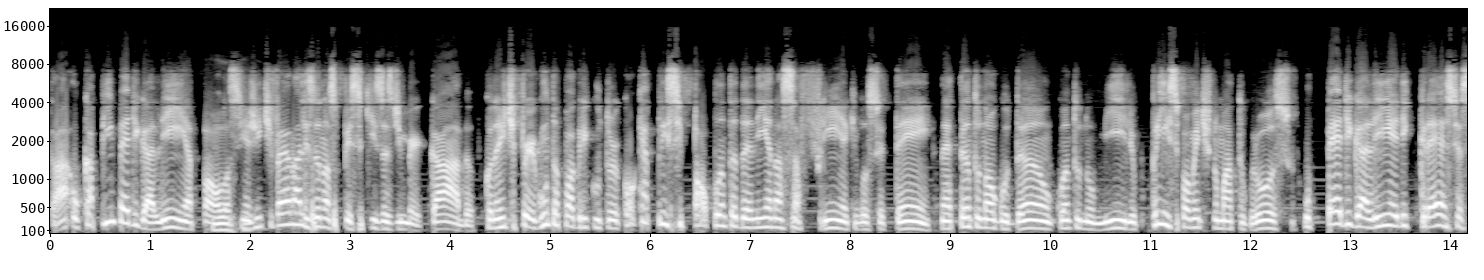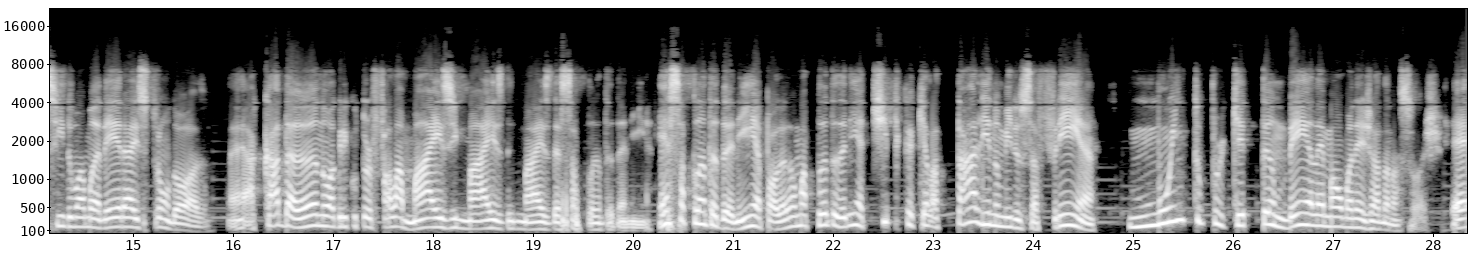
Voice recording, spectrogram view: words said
Tá? O capim pé de galinha, Paulo, uhum. assim, a gente vai analisando as pesquisas de mercado, quando a gente pergunta para o agricultor qual é a principal planta daninha na safrinha que você tem, né, tanto no algodão quanto no milho, principalmente no Mato Grosso, o pé de galinha ele cresce assim de uma maneira estrondosa. Né? A cada ano o agricultor fala mais e mais e mais dessa planta daninha. Essa planta daninha, Paulo, é uma planta daninha típica que ela tá ali no milho safrinha muito porque também ela é mal manejada na soja. É,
